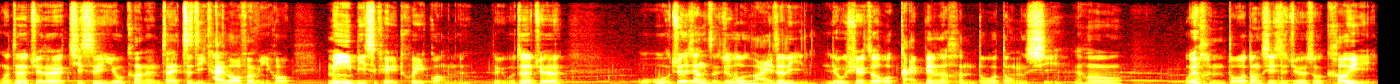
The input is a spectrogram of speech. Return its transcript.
我真的觉得其实有可能在自己开 law firm 以后，maybe 是可以推广的。对我真的觉得，我我觉得这样子，就是我来这里留学之后，我改变了很多东西，然后我有很多东西是觉得说可以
